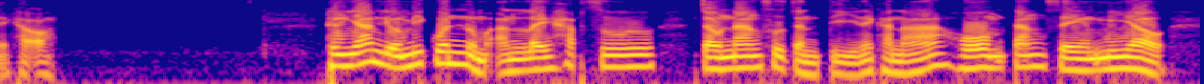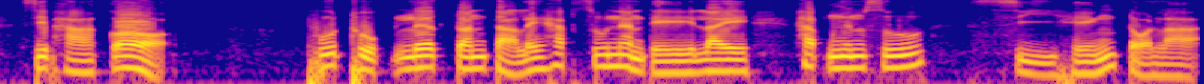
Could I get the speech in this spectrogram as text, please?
นะครับอ๋อ ถึงยามเหลียวมีกวนหนุ่มอันไลฮับสู้เจ้านางสุจันตีในคณะโฮมตั้งเซงเมียวสิบหาก็ผู้ถูกเลือกตอนตาเลฮับสู้นั่นเตเลยฮับเงินสู้สี่เหงดอลลาร์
